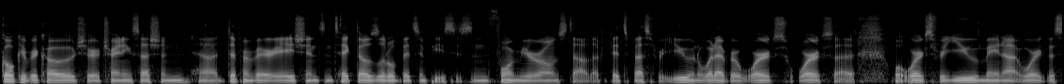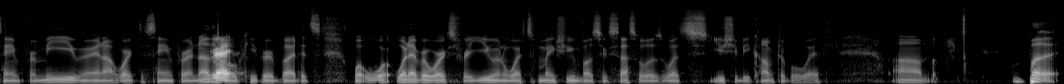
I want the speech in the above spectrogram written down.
goalkeeper coach or training session, uh, different variations, and take those little bits and pieces and form your own style that fits best for you. And whatever works works. Uh, what works for you may not work the same for me, may not work the same for another right. goalkeeper. But it's what whatever works for you and what makes you most successful is what you should be comfortable with. Um, but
